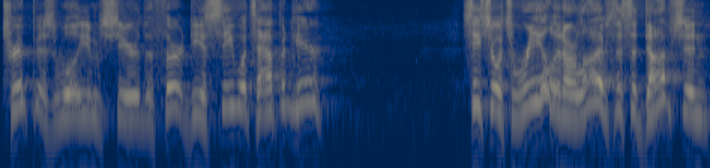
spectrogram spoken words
Tripp is William Scheer the third. Do you see what's happened here? See, so it's real in our lives. This adoption,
